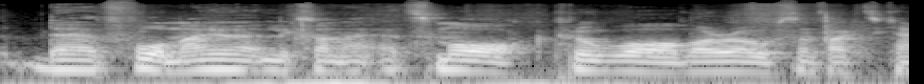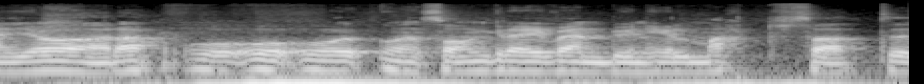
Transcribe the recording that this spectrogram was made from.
där får man ju liksom ett smakprov av vad Rosen faktiskt kan göra. Och, och, och en sån grej vänder ju en hel match. Så att, eh,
